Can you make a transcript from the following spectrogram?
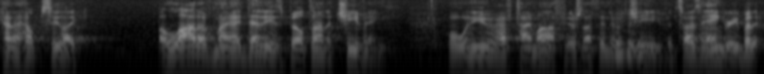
kind of helped see like a lot of my identity is built on achieving. Well, when you have time off, there's nothing to mm-hmm. achieve. And so I was angry, but it,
